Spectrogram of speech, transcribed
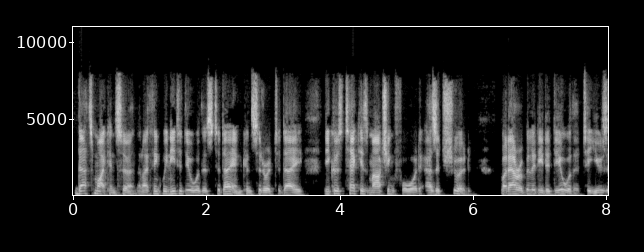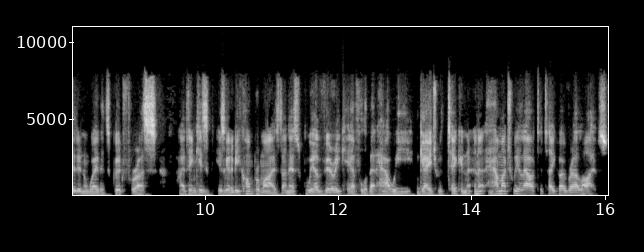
That's my concern. And I think we need to deal with this today and consider it today because tech is marching forward as it should. But our ability to deal with it, to use it in a way that's good for us, I think is, is going to be compromised unless we are very careful about how we engage with tech and, and how much we allow it to take over our lives.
